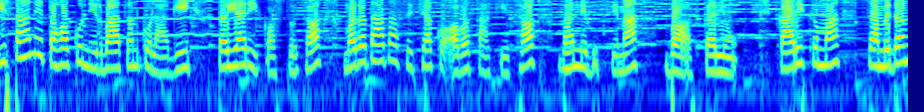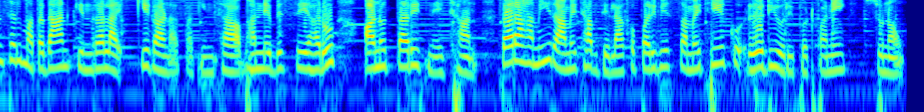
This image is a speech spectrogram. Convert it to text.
स्थानीय तहको निर्वाचनको लागि तयारी कस्तो छ मतदाता शिक्षाको अवस्था के छ भन्ने विषयमा बहस गर्यौं। कार्यक्रममा संवेदनशील मतदान केन्द्रलाई के गर्न सकिन्छ भन्ने विषयहरू अनुत्तरित नै छन् तर हामी रामेछाप जिल्लाको परिवेश समेटिएको रेडियो रिपोर्ट पनि सुनौ।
